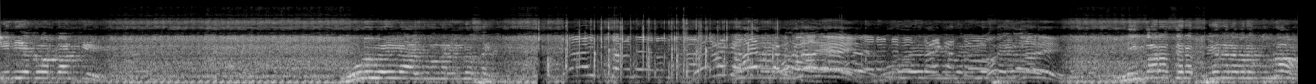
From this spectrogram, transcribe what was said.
ఈ నియోజకవర్గానికి మూడు వేల ఐదు వందల ఇల్లు వస్తాయి మూడు వేల ఐదు వందల ఇల్లు వస్తాయి. నికారసైన పేదలు ఎవరైతే ఉన్నారో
